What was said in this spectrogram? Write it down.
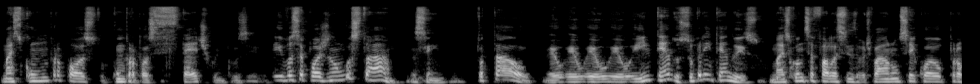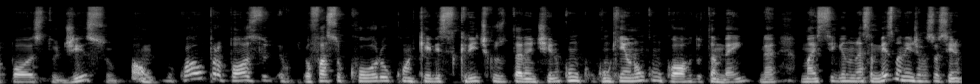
mas com um propósito, com um propósito estético, inclusive. E você pode não gostar, assim, total. Eu, eu, eu, eu entendo, super entendo isso. Mas quando você fala assim, tipo, ah, eu não sei qual é o propósito disso, bom, qual o propósito? Eu faço coro com aqueles críticos do Tarantino, com, com quem eu não concordo também, né? Mas seguindo nessa mesma linha de raciocínio,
